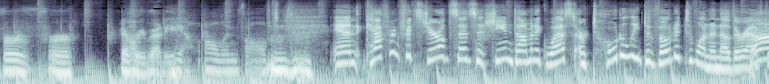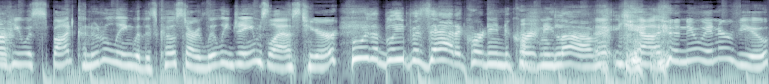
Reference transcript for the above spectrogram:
for, for everybody. Yeah, all involved. Mm-hmm. And Catherine Fitzgerald says that she and Dominic West are totally devoted to one another after Ah. he was spot canoodling with his co-star Lily James last year. Who the bleep is that, according to Courtney uh, Love? yeah, in a new interview,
